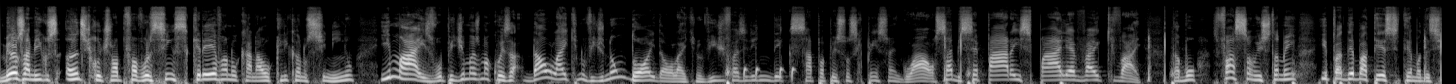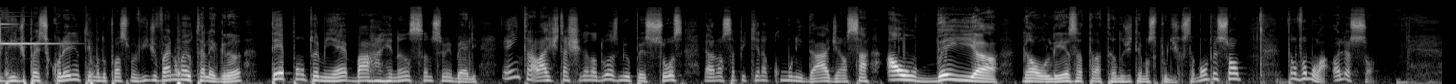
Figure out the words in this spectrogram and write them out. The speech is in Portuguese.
Meus amigos, antes de continuar, por favor, se inscreva no canal, clica no sininho. E mais, vou pedir mais uma coisa, dá o like no vídeo. Não dói dar o like no vídeo e fazer ele indexar para pessoas que pensam igual, sabe? Separa, espalha, vai que vai, tá bom? Façam isso também. E para debater esse tema desse vídeo, para escolherem o tema do próximo vídeo, vai no meu Telegram, t.me barra Renan Santos MBL. Entra lá, a gente tá chegando a duas mil pessoas, é a nossa pequena comunidade, a nossa aldeia gaulesa tratando de temas políticos, tá bom, pessoal? Então vamos lá, olha só.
